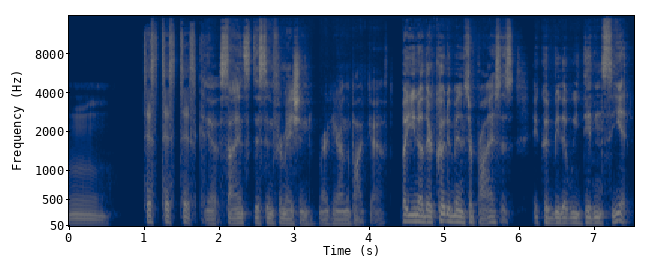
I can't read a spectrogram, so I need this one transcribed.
Mm. Tisk, tisk, tisk. Yeah, science disinformation right here on the podcast. But you know, there could have been surprises. It could be that we didn't see it,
